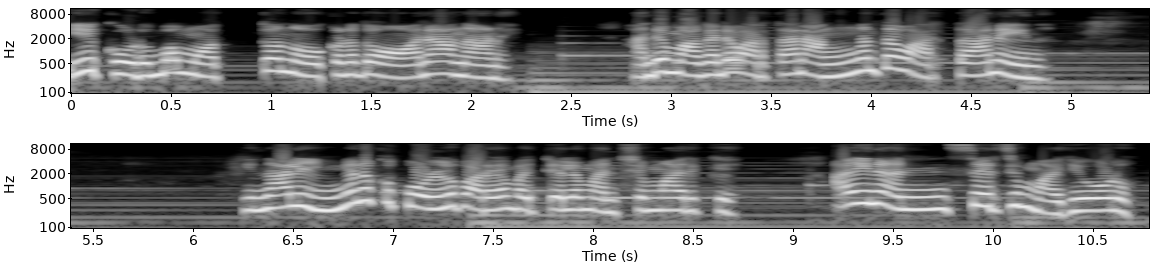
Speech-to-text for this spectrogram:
ഈ കുടുംബം മൊത്തം നോക്കണത് ഓനാന്നാണ്. അന്റെ മകന്റെ വർത്താനം അങ്ങനത്തെ വർത്താനേന്ന്. എന്നാൽ ഇങ്ങനൊക്കെ പൊള്ളു പറയാൻ പറ്റിയല്ലോ മനുഷ്യന്മാർക്ക്. അതിനനുസരിച്ച് മരിയോളും.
